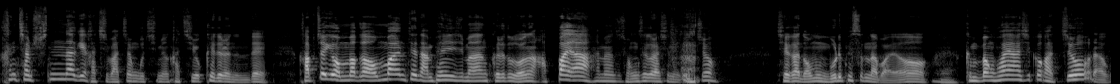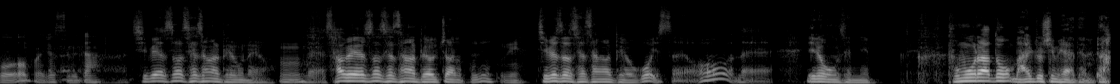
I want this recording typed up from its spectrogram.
한참 신나게 같이 맞장구 치면 같이 욕해드렸는데 갑자기 엄마가 엄마한테 남편이지만 그래도 너는 아빠야 하면서 정색을 하시는 거죠. 제가 너무 몰입했었나 봐요. 금방 화해하실 것 같죠? 라고 보내주셨습니다. 집에서 세상을 배우네요. 음. 네, 사회에서 세상을 배울 줄 알았더니 네. 집에서 세상을 배우고 있어요. 네. 1504님. 부모라도 말 조심해야 된다.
